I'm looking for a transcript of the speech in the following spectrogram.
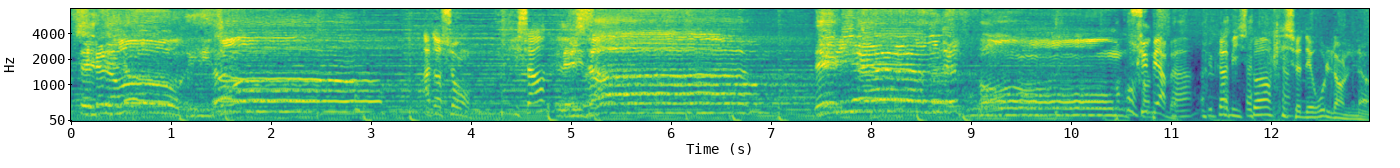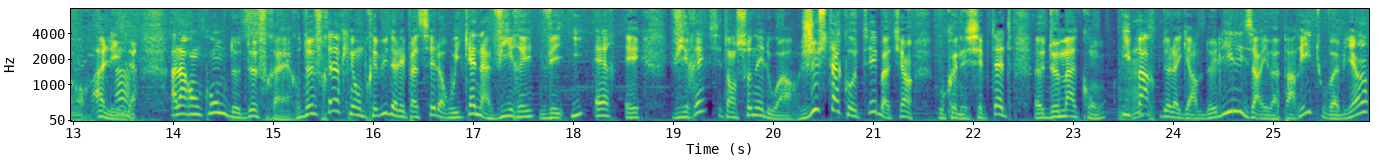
C'était l'horizon. Attention, qui ça? Les armes Superbe, superbe histoire qui se déroule dans le Nord, à Lille, à la rencontre de deux frères. Deux frères qui ont prévu d'aller passer leur week-end à Viré, V-I-R-E. Viré, c'est en Saône-et-Loire. Juste à côté, bah tiens, vous connaissez peut-être euh, de Mâcon. Ils partent de la gare de Lille, ils arrivent à Paris, tout va bien,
